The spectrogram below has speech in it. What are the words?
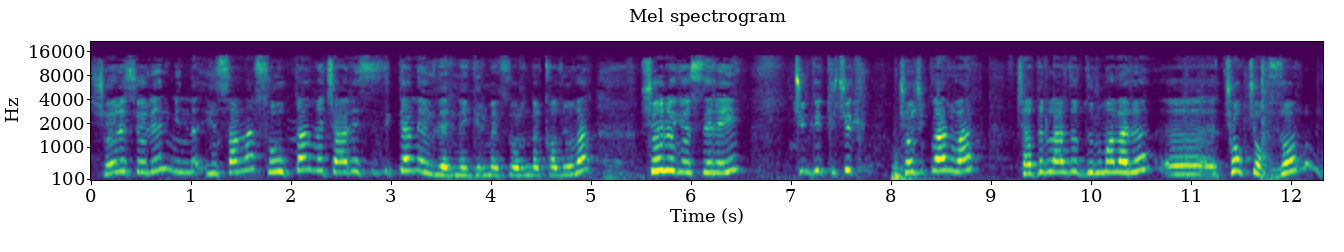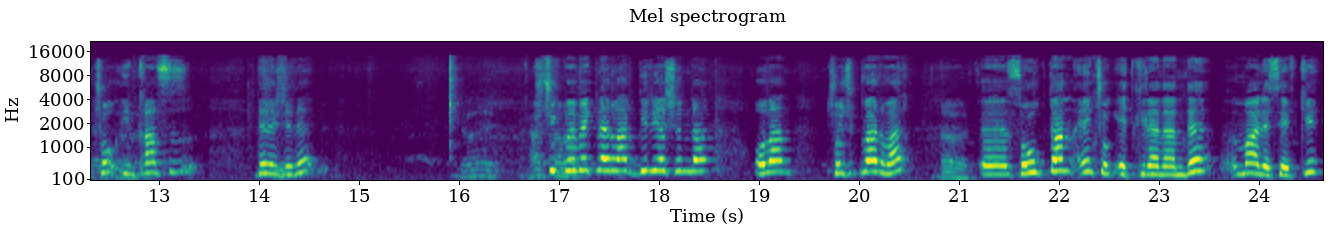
Şöyle söyleyelim in- insanlar soğuktan ve çaresizlikten evlerine girmek zorunda kalıyorlar. Şöyle göstereyim. Çünkü küçük çocuklar var. Çadırlarda durmaları e, çok çok zor. Çok imkansız derecede. yani Küçük taraf- bebekler var. Bir yaşında olan çocuklar var. Evet. E, soğuktan en çok etkilenen de maalesef ki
